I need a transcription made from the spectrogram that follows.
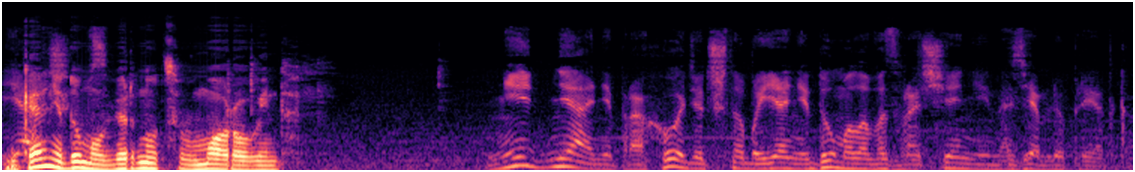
Никогда не думал вернуться в Моровинд. Ни дня не проходит, чтобы я не думал о возвращении на землю предков.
